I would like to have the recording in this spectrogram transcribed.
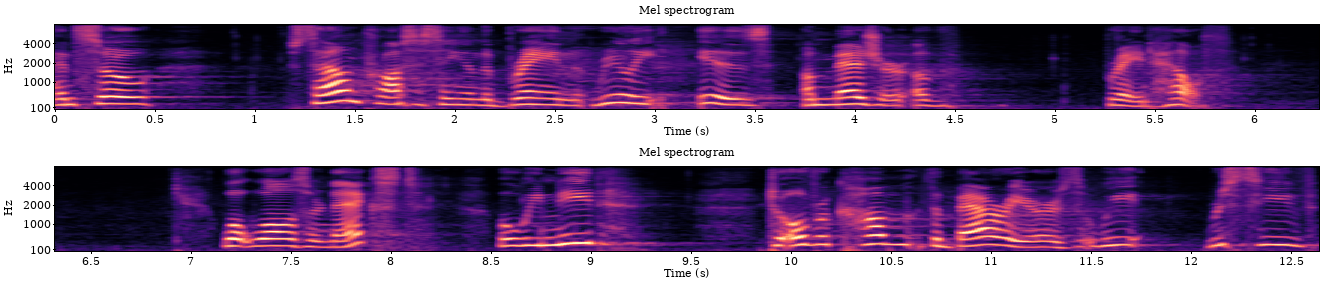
And so, sound processing in the brain really is a measure of brain health. What walls are next? Well, we need to overcome the barriers. We receive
